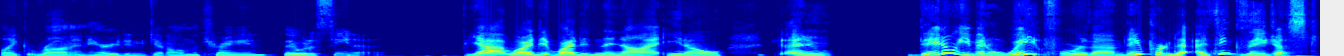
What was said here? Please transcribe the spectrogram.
like Ron and Harry didn't get on the train, they would have seen it. Yeah, why did why didn't they not? You know, and they don't even wait for them. They put I think they just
